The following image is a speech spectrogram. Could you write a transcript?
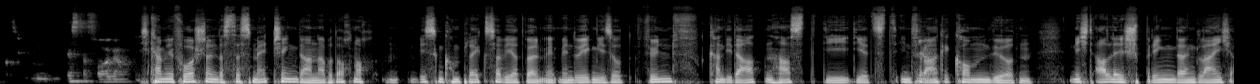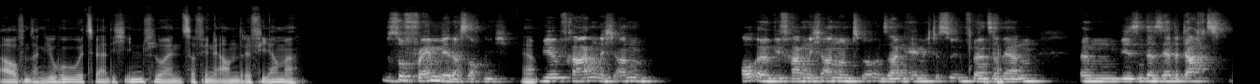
ist fester Vorgang. Ich kann mir vorstellen, dass das Matching dann aber doch noch ein bisschen komplexer wird, weil wenn du irgendwie so fünf Kandidaten hast, die, die jetzt in Frage ja. kommen würden, nicht alle springen dann gleich auf und sagen, juhu, jetzt werde ich Influencer für eine andere Firma so framen wir das auch nicht. Ja. Wir fragen nicht an, äh, wir fragen nicht an und, und sagen, hey, möchtest du Influencer werden? Ähm, wir sind da sehr bedacht,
